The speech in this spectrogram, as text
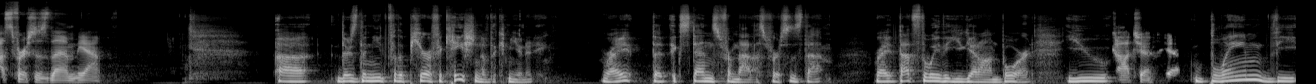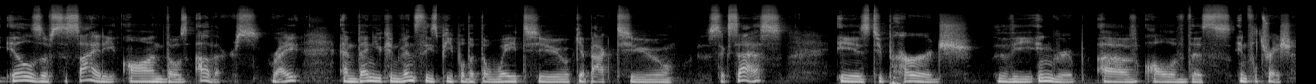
Us versus them, yeah. Uh, there's the need for the purification of the community, right? That extends from that us versus them, right? That's the way that you get on board. You gotcha. Yeah. blame the ills of society on those others, right? And then you convince these people that the way to get back to success is to purge the in group of all of this infiltration.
